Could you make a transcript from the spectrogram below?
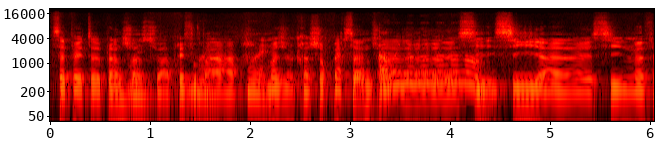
ça peut être plein de choses, Oui. tu vois. Après, faut Ouais. pas. Ouais. Moi, je crache sur personne, tu vois. oui, non, non, non, non, non. Si, si, si une meuf,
